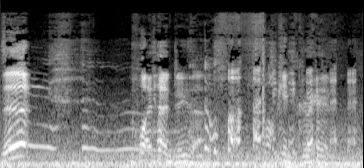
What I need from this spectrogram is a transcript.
Why don't I do that? Why? Fucking grin.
